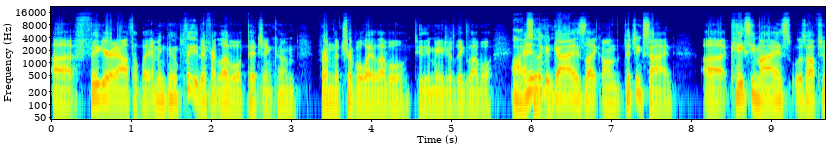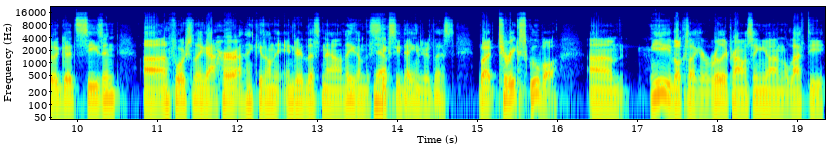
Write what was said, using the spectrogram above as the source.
uh, figure it out the plate. I mean, completely different level of pitching come from the AAA level to the major league level. Oh, and you look at guys like on the pitching side, uh, Casey Mize was off to a good season. Uh, unfortunately, got hurt. I think he's on the injured list now. I think he's on the Yep. 60 day injured list. But Tarik Skubal, um, he looks like a really promising young lefty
